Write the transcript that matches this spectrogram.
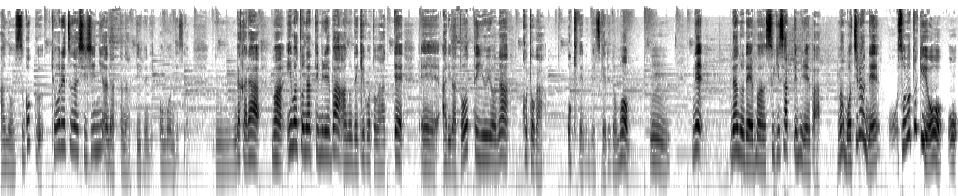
あのすごく強烈な指針にはなったなっていうふうに思うんですよ。うん、だから、まあ、今となってみればあの出来事があって、えー、ありがとうっていうようなことが起きてるんですけれども、うんね、なので、まあ、過ぎ去ってみれば、まあ、もちろんねその時を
